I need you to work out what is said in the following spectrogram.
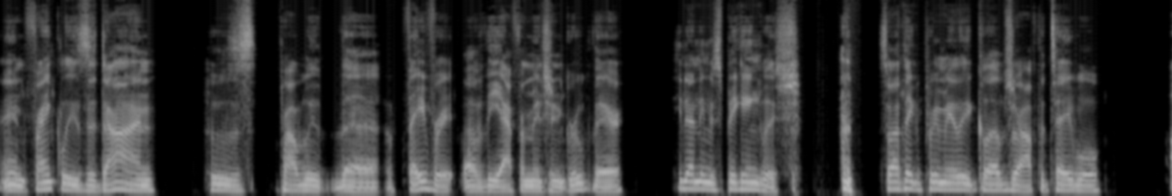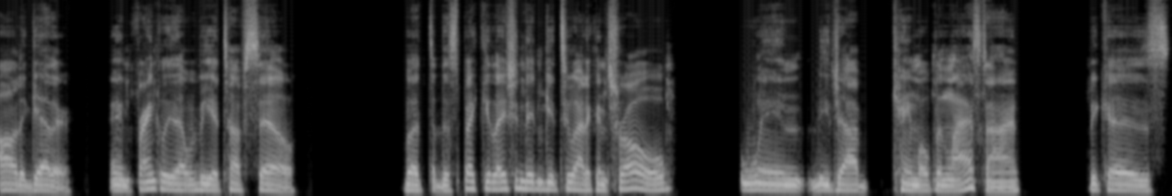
And frankly, Zidane who's probably the favorite of the aforementioned group there, he doesn't even speak English. so I think Premier League clubs are off the table altogether. And frankly, that would be a tough sell. But the speculation didn't get too out of control when the job came open last time because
